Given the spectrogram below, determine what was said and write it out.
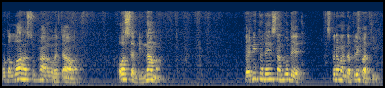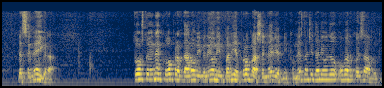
od Allaha subhanahu wa ta'ala o sebi, nama. Pa je bitno da insan bude spreman da prihvati, da se ne igra. To što je neko opravdan ovim milionim pa nije proglašen nevjernikom, ne znači da nije u velikoj zabludi.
